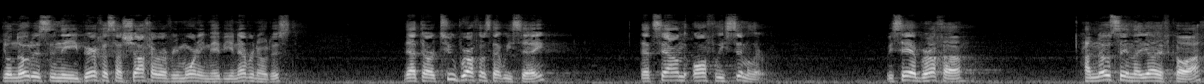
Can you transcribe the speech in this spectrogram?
you'll notice in the Berchas HaShachar every morning, maybe you never noticed, that there are two brachos that we say that sound awfully similar. We say a bracha, Hanosein Layaif Koach,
